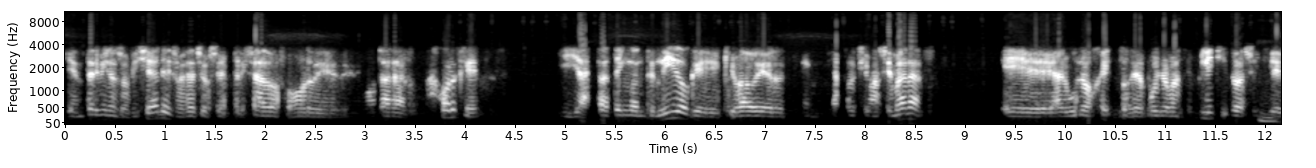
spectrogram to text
que en términos oficiales Horacio se ha expresado a favor de, votar a, Jorge y hasta tengo entendido que, que va a haber las próximas semanas eh, algunos gestos de apoyo más explícitos, así mm. que,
